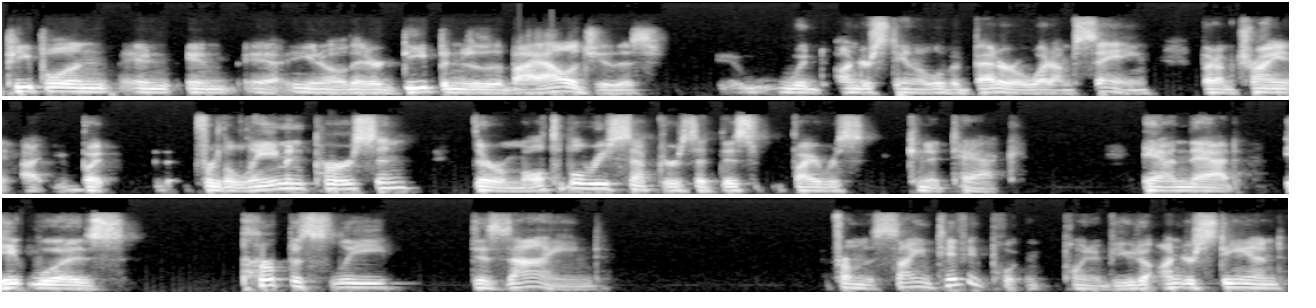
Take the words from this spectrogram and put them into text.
people in, in, in uh, you know they're deep into the biology of this would understand a little bit better what I'm saying. But I'm trying. I, but for the layman person, there are multiple receptors that this virus can attack, and that it was purposely designed from the scientific point of view to understand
